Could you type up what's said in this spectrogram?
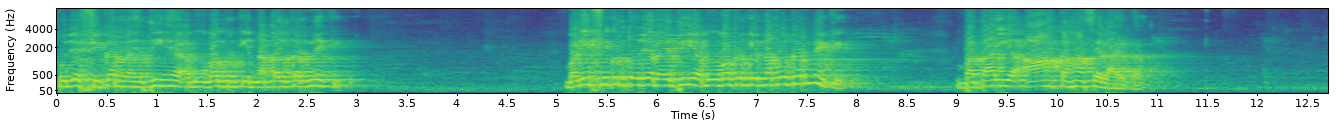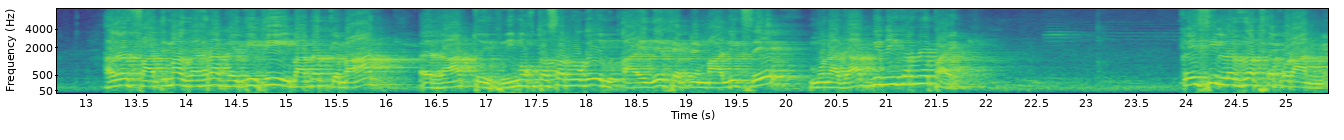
تجھے فکر رہتی ہے ابو بکر کی نقل کرنے کی۔ بڑی فکر تجھے رہتی ہے ابو بکر کی نقل کرنے کی۔ بتائیے آہ کہاں سے لائے گا؟ حضرت فاطمہ زہرا کہتی تھی عبادت کے بعد رات تو اتنی مختصر ہو گئی قاعدے سے اپنے مالک سے مناجات بھی نہیں کرنے پائے۔ کیسی لذت ہے قرآن میں؟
